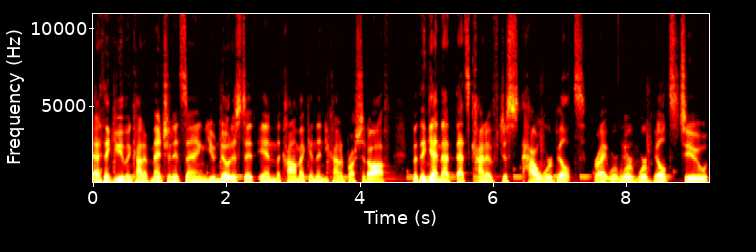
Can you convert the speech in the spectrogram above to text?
I think you even kind of mentioned it, saying you noticed it in the comic and then you kind of brushed it off. But mm-hmm. again, that that's kind of just how we're built, right? We're, yeah. we're we're built to,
